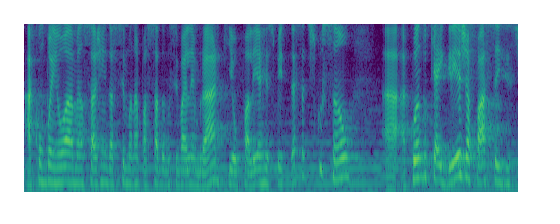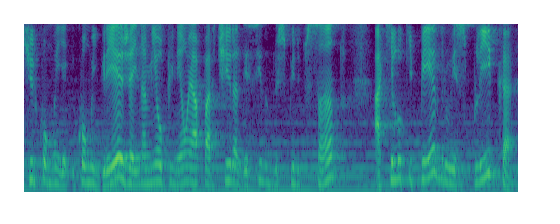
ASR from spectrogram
acompanhou a mensagem da semana passada, você vai lembrar que eu falei a respeito dessa discussão a, quando que a igreja passa a existir como, como igreja, e na minha opinião é a partir da descida do Espírito Santo, aquilo que Pedro explica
